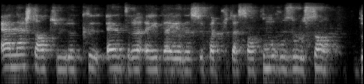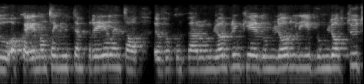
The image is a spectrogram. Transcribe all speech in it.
É nesta altura que entra a ideia da superproteção como resolução do, ok, eu não tenho muito tempo para ele, então eu vou comprar o melhor brinquedo, o melhor livro, o melhor tudo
